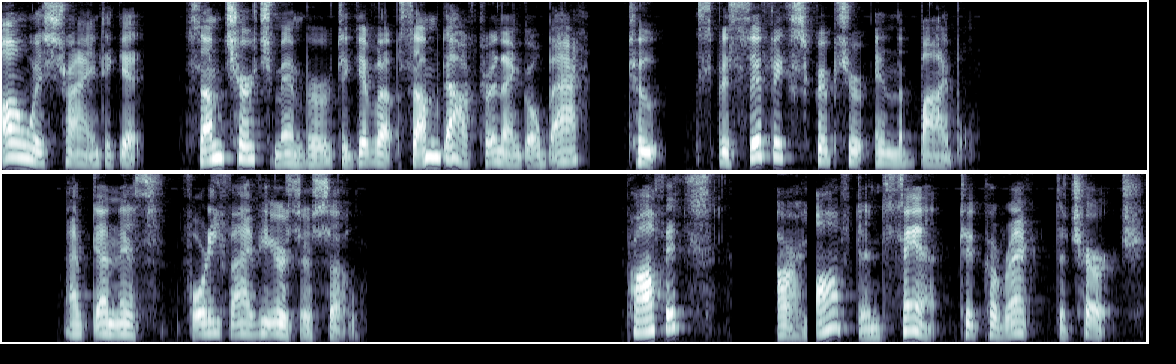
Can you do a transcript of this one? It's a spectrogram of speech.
always trying to get some church member to give up some doctrine and go back to specific scripture in the Bible. I've done this 45 years or so. Prophets are often sent to correct the church,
